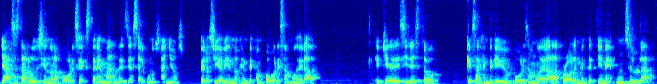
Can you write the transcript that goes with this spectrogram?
ya se está reduciendo la pobreza extrema desde hace algunos años, pero sigue habiendo gente con pobreza moderada. ¿Qué quiere decir esto? Que esa gente que vive en pobreza moderada probablemente tiene un celular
